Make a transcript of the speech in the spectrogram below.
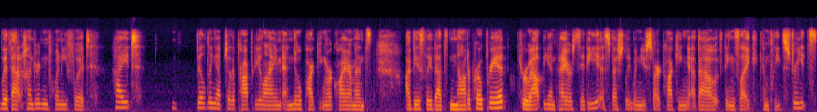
with that 120 foot height, building up to the property line and no parking requirements, obviously that's not appropriate throughout the entire city, especially when you start talking about things like complete streets,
